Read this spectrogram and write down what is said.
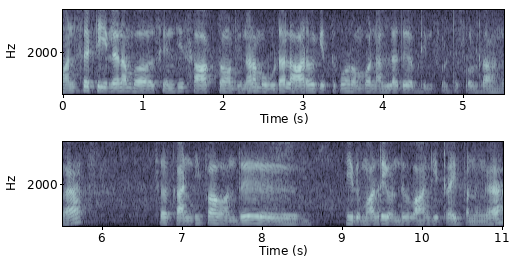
மண் சட்டியில் நம்ம செஞ்சு சாப்பிட்டோம் அப்படின்னா நம்ம உடல் ஆரோக்கியத்துக்கும் ரொம்ப நல்லது அப்படின்னு சொல்லிட்டு சொல்கிறாங்க ஸோ கண்டிப்பாக வந்து இது மாதிரி வந்து வாங்கி ட்ரை பண்ணுங்கள்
